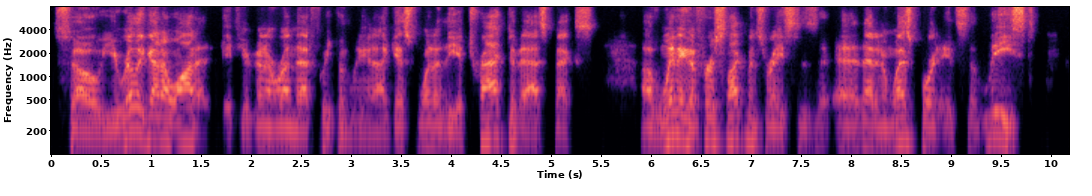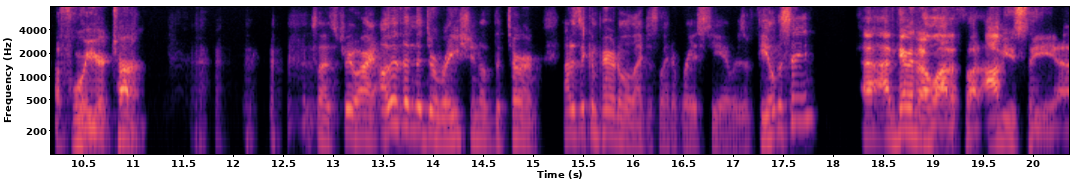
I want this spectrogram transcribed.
So you really got to want it if you're going to run that frequently. And I guess one of the attractive aspects of winning a first selectman's race is uh, that in Westport, it's at least a four year term. so that's true. All right. Other than the duration of the term, how does it compare to a legislative race to you? Does it feel the same? Uh, I've given it a lot of thought. Obviously, uh,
